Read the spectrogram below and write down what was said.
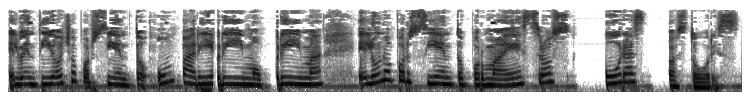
El 28% un pariente, primo, prima, el 1% por maestros, curas, pastores.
